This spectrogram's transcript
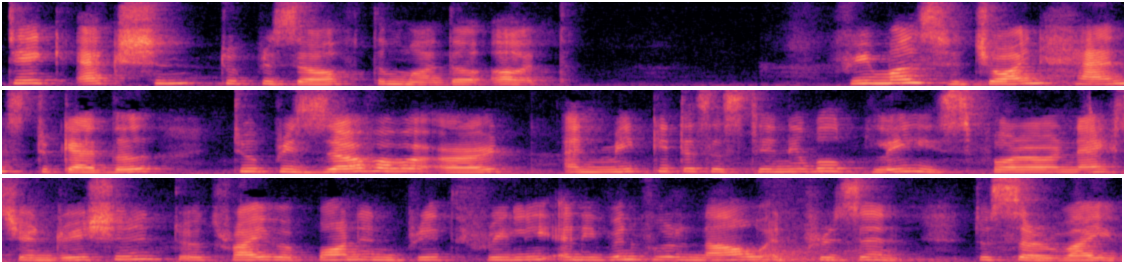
take action to preserve the Mother Earth. We must join hands together to preserve our Earth and make it a sustainable place for our next generation to thrive upon and breathe freely and even for now at present to survive.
